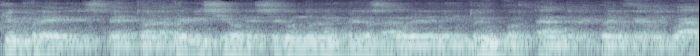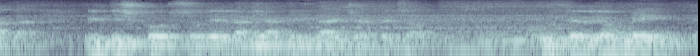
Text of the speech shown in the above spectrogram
più brevi rispetto alla previsione secondo noi quello sarà un elemento importante per quello che riguarda il discorso della viabilità in certe zone. Ulteriormente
